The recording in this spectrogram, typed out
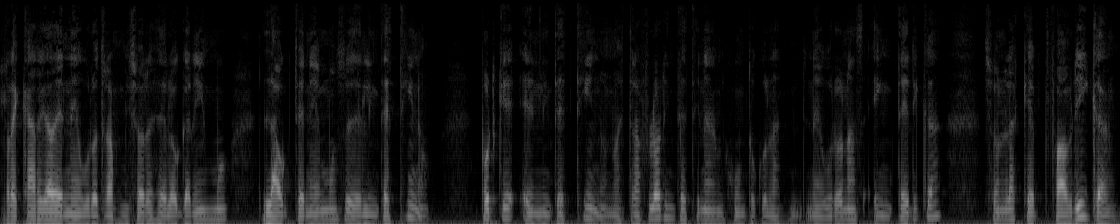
recarga de neurotransmisores del organismo la obtenemos del intestino, porque el intestino, nuestra flora intestinal junto con las neuronas entéricas son las que fabrican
